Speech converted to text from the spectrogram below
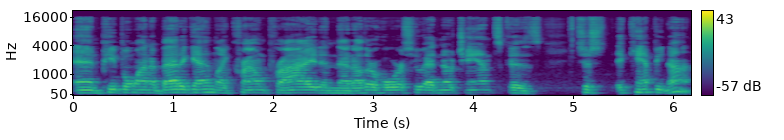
and people want to bet again, like Crown Pride and that other horse who had no chance because just it can't be done.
